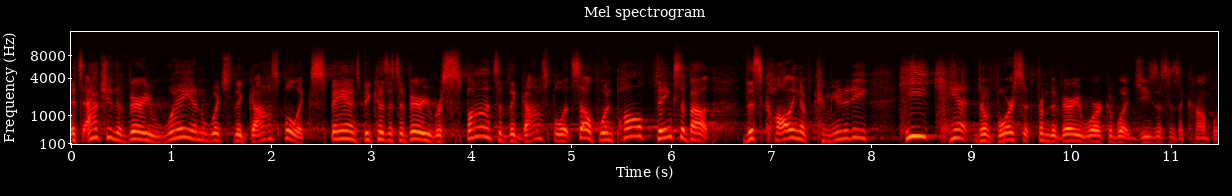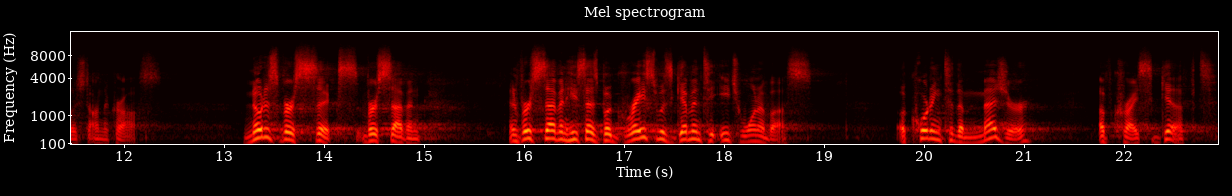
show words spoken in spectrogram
it's actually the very way in which the gospel expands because it's a very response of the gospel itself. When Paul thinks about this calling of community, he can't divorce it from the very work of what Jesus has accomplished on the cross. Notice verse 6, verse 7. In verse 7, he says, But grace was given to each one of us according to the measure of Christ's gift.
